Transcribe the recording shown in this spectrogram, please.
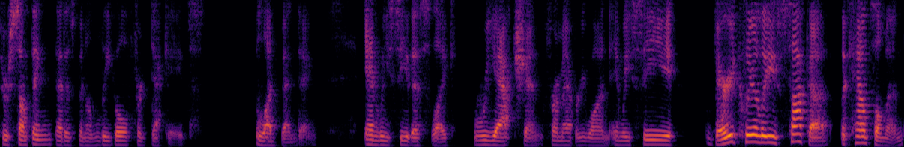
through something that has been illegal for decades bloodbending. And we see this like reaction from everyone, and we see very clearly Sokka, the councilman,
